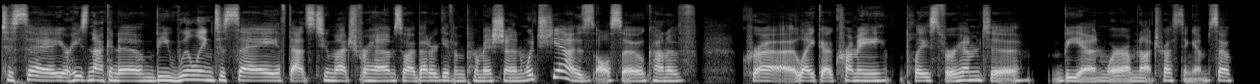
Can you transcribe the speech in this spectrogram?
to say, or he's not going to be willing to say if that's too much for him. So I better give him permission, which, yeah, is also kind of cr- like a crummy place for him to be in where I'm not trusting him. So,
